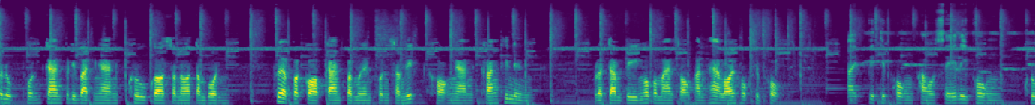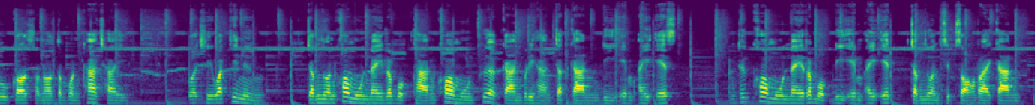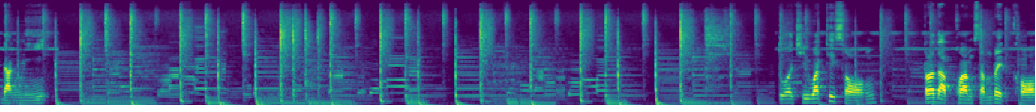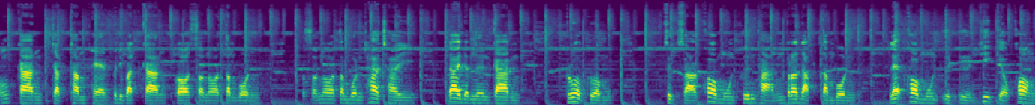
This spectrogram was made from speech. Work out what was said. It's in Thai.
สรุปผลการปฏิบัติงานครูกศนตำบล เพื่อประกอบการประเมินผลสำลิดของงานครั้งที่ 1 ประจำปีงบประมาณ 2566นายปิติพงษ์เผ่าเสรีพงษ์ครูกศนตำบลท่าชัย ตัวชี้วัดที่ 1จำนวนข้อมูลในระบบฐานข้อมูลเพื่อการบริหารจัดการ DMIS บันทึกข้อมูลในระบบ DMIS จำนวน 12 รายการดังนี้ ตัวชี้วัดที่ 2 ระดับความสำเร็จของการจัดทำแผนปฏิบัติการกศนตำบลกศนตำบลท่าชัย ได้ดำเนินการรวบรวมศึกษาข้อมูลพื้นฐานระดับตำบล และข้อมูลอื่น ๆ ที่เกี่ยวข้อง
